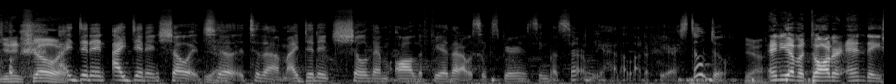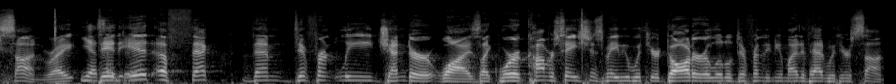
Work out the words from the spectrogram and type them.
You didn't show it. I didn't. I didn't show it Yeah. to, to them. I didn't show them all the fear that I was experiencing, but certainly I had a lot of fear. I still do. Yeah. And you have a daughter and a son, right? Yes, I Did do. it affect them differently gender wise? Like, were conversations maybe with your daughter a little different than you might have had with your son?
